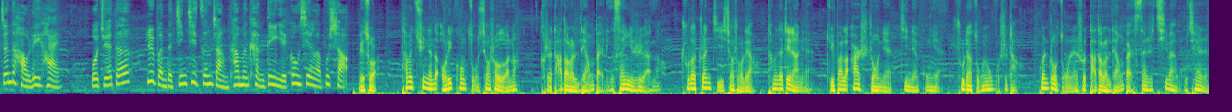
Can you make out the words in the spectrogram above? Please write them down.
真的好厉害！我觉得日本的经济增长，他们肯定也贡献了不少。没错，他们去年的欧力空总销售额呢，可是达到了两百零三亿日元呢。除了专辑销售量，他们在这两年举办了二十周年纪念公演，数量总共有五十场，观众总人数达到了两百三十七万五千人，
